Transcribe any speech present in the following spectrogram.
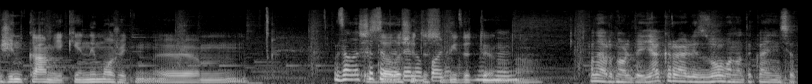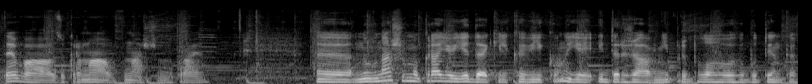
жінкам, які не можуть е, Залишити, залишити дитину собі поряд. дитину. Да. Пане Арнольде, як реалізована така ініціатива, зокрема в нашому краї? Е, ну, в нашому краю є декілька вікон, є і державні при пологових будинках,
